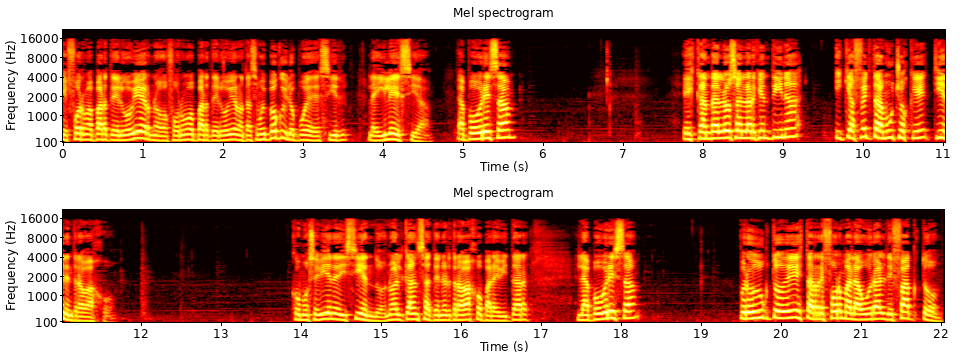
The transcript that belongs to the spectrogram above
que forma parte del gobierno o formó parte del gobierno hasta hace muy poco y lo puede decir la Iglesia. La pobreza escandalosa en la Argentina y que afecta a muchos que tienen trabajo. Como se viene diciendo, no alcanza a tener trabajo para evitar la pobreza, producto de esta reforma laboral de facto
